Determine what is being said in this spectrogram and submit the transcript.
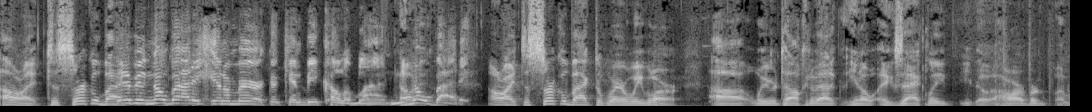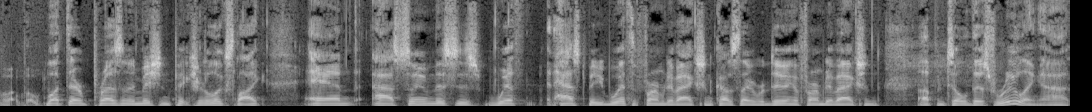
All right, to circle back. Debbie, nobody in America can be colorblind. Nobody. All right, to circle back to where we were, uh, we were talking about you know exactly you know Harvard, uh, what their present admission picture looks like, and I assume this is with it has to be with affirmative action because they were doing affirmative action up until this ruling. I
